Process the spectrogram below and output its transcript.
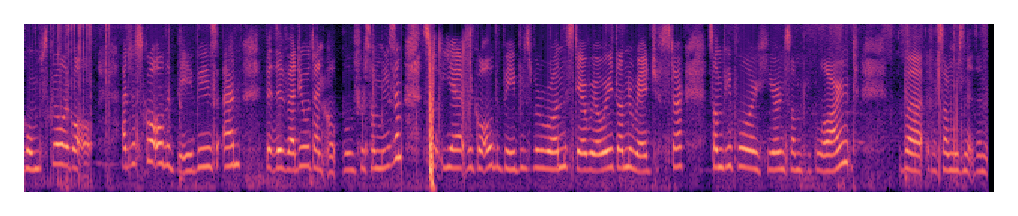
homeschool. I got I just got all the babies in, but the video didn't upload for some reason. So yeah, we got all the babies. We were on the stair. We already done the register. Some people are here and some people aren't, but for some reason it didn't.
